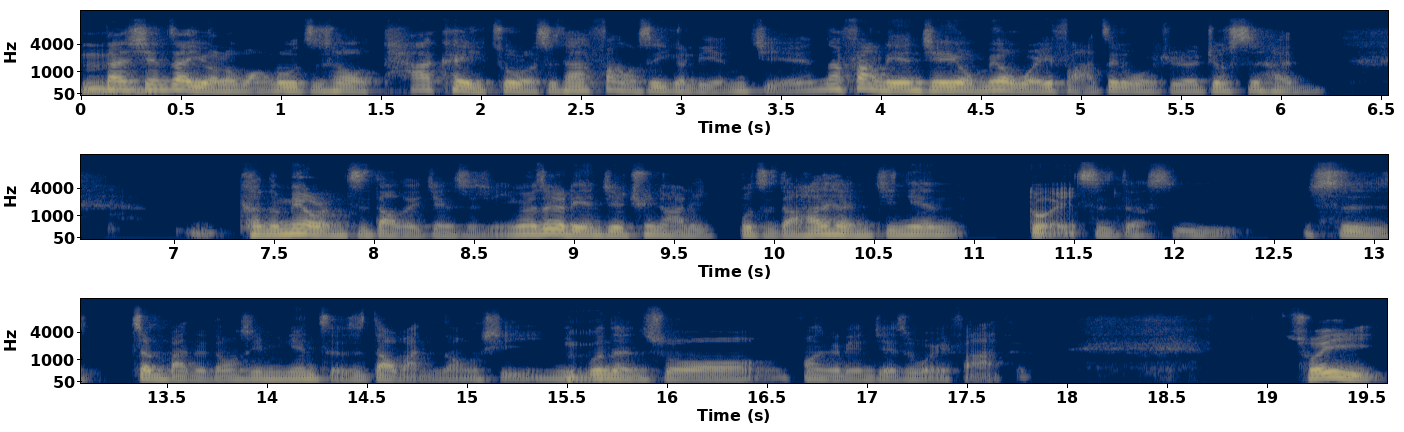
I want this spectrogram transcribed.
嗯但现在有了网络之后，它可以做的是，它放的是一个连接。那放连接有没有违法？这个我觉得就是很可能没有人知道的一件事情，因为这个连接去哪里不知道。它可能今天对指的是是正版的东西，明天指的是盗版的东西，你不能说放一个连接是违法的。所以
